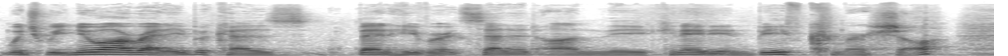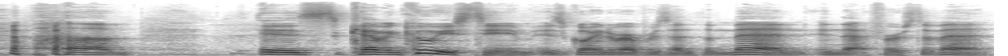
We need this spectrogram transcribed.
which we knew already because Ben Hebert said it on the Canadian beef commercial, um, is Kevin Koe's team is going to represent the men in that first event.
